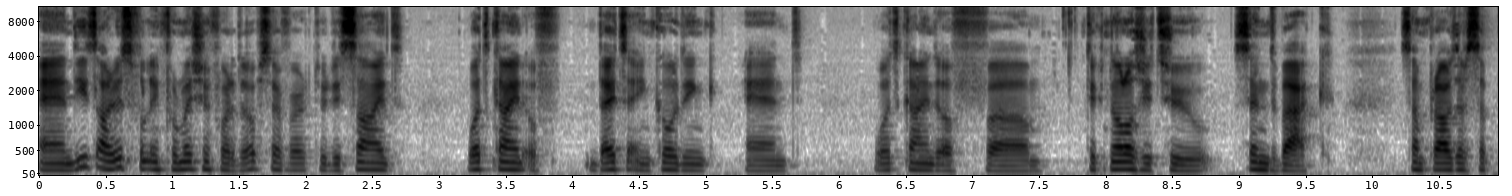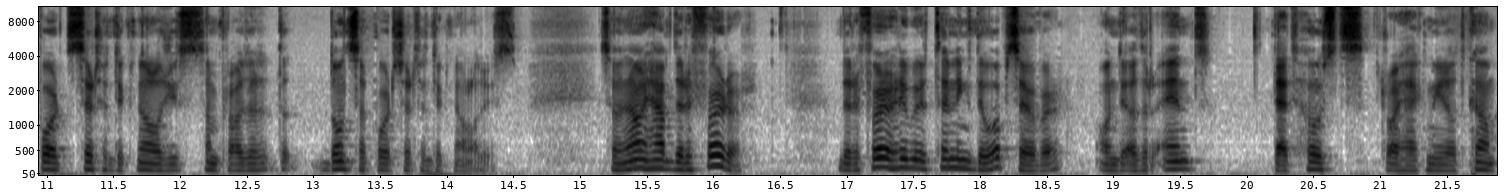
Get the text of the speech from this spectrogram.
And these are useful information for the web server to decide what kind of data encoding and what kind of um, technology to send back. Some browsers support certain technologies, some browsers don't support certain technologies. So now we have the referrer. the referrer we're telling the web server on the other end that hosts tryhackme.com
